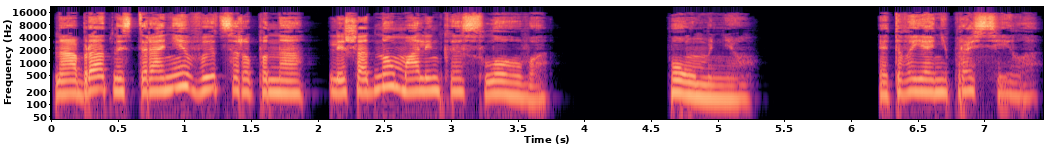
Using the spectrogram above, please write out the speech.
На обратной стороне выцарапано лишь одно маленькое слово — «помню». Этого я не просила.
